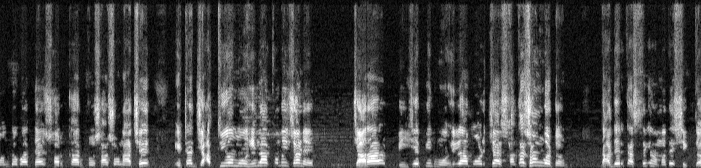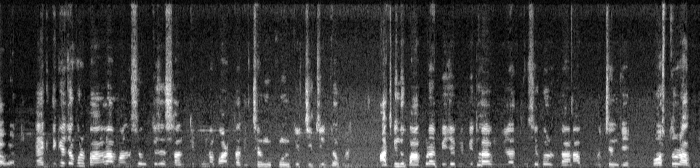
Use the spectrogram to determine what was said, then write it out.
বন্দ্যোপাধ্যায় সরকার, প্রশাসন আছে। এটা জাতীয় মহিলা কমিশনের, যারা বিজেপির মহিলা মোর্চা শাখা সংগঠন, তাদের কাছ থেকে আমাদের শিখতে হবে। একদিকে যখন বাংলা মানুষের উদ্দেশ্যে শান্তিপূর্ণ বার্তা দিচ্ছেন মুখ্যমন্ত্রী চিঠির যখন, আজ কিন্তু বাঁকুড়া বিজেপি বিধায়ক নীলাদ্রি শেখর রানা বলছেন যে অস্ত্র রাখুন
